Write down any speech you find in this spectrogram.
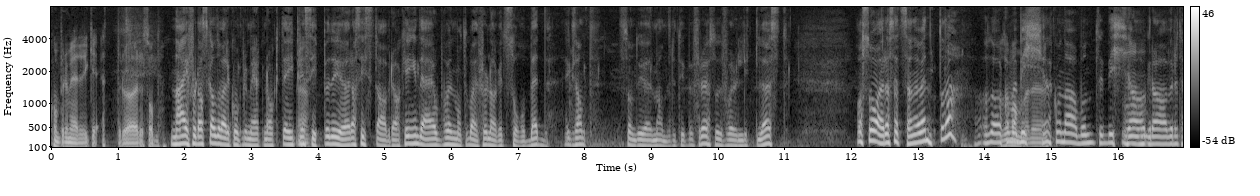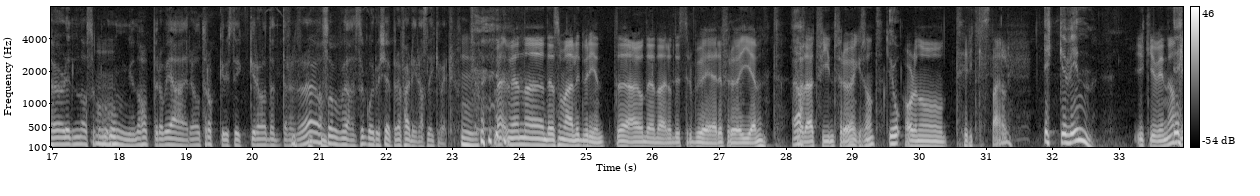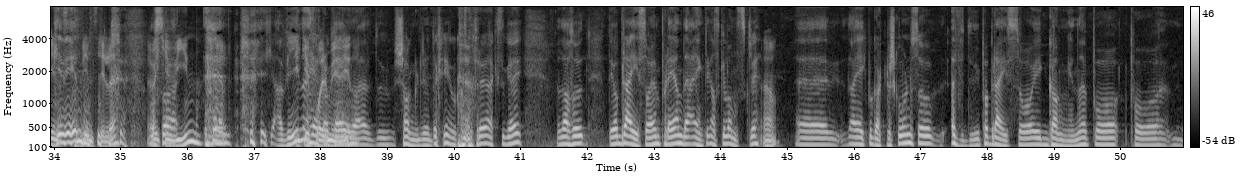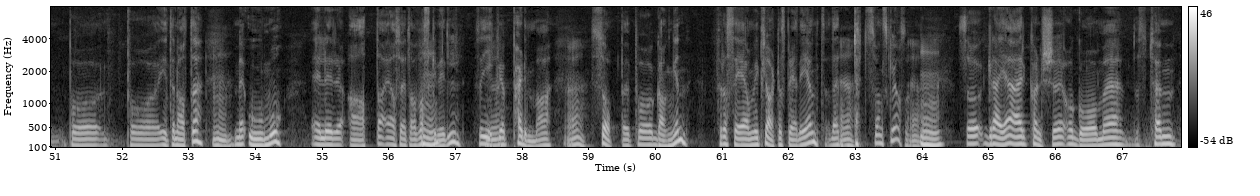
komprimerer ikke etter du har sådd? Nei, for da skal det være komprimert nok. Det i prinsippet du gjør av siste avraking, det er jo på en måte bare for å lage et såbed, ikke sant? Som du gjør med andre typer frø, så du får det litt løst. Og så er det å sette seg ned og vente, da. Og da Og kommer bikkja, kommer naboen til bikkja og graver et høl i den, og så kommer ungen og hopper over gjerdet og tråkker i stykker, og, det, det, det, og så, så går du og kjøper deg ferdiggrass likevel. Mm. Men, men eh, det som er litt vrient, eh, er jo det der å distribuere frø jevnt. For Ja. det er et fint frø, ikke sant? Jo. Har du noe triks der, eller? Ikke vinn! Ikke vin, ja. Ikke Vin- vin. Vindstille. Ja, ikke vin. ja, vin er helt ok. vin. Du sjangler rundt omkring og kaster frø, er ikke så gøy. Men altså, det å breise av en plen, det er egentlig ganske vanskelig. Ja. Eh, Da jeg gikk på gartnerskolen, så øvde vi på breiså i gangene på, på, på, på internatet Mm. med Omo eller Ata, altså et eller annet vaskemiddel. Så gikk vi og pælma Ja. såpe på gangen for å se om vi klarte å spre det jevnt. Og det er Ja. dødsvanskelig, altså. Ja. Mm. Så greia er kanskje å gå med altså, Tøm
